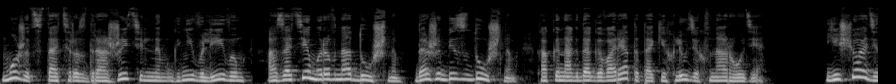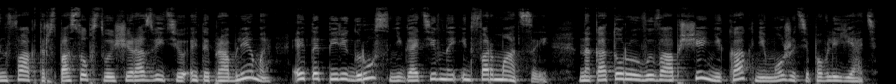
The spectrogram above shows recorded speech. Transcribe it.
может стать раздражительным, гневливым, а затем равнодушным, даже бездушным, как иногда говорят о таких людях в народе. Еще один фактор, способствующий развитию этой проблемы, это перегруз негативной информации, на которую вы вообще никак не можете повлиять.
